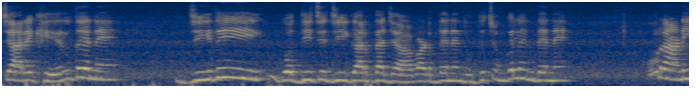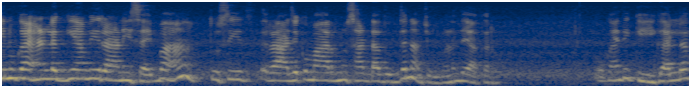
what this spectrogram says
ਚਾਰੇ ਖੇਲਦੇ ਨੇ। ਜਿਹਦੀ ਗੋਦੀ 'ਚ ਜੀ ਕਰਦਾ, ਜਾ ਵੜਦੇ ਨੇ, ਦੁੱਧ ਚੁੰਗ ਲੈਂਦੇ ਨੇ। ਉਹ ਰਾਣੀ ਨੂੰ ਕਹਿਣ ਲੱਗੀਆਂ ਵੀ, ਰਾਣੀ ਸਾਹਿਬਾਂ, ਤੁਸੀਂ ਰਾਜਕੁਮਾਰ ਨੂੰ ਸਾਡਾ ਦੁੱਧ ਨਾ ਚੁੰਗਣ ਦਿਆ ਕਰੋ। ਉਹ ਕਹਿੰਦੀ, ਕੀ ਗੱਲ?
